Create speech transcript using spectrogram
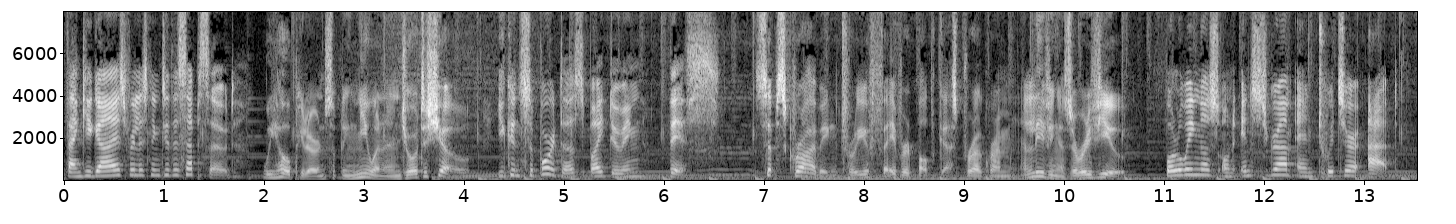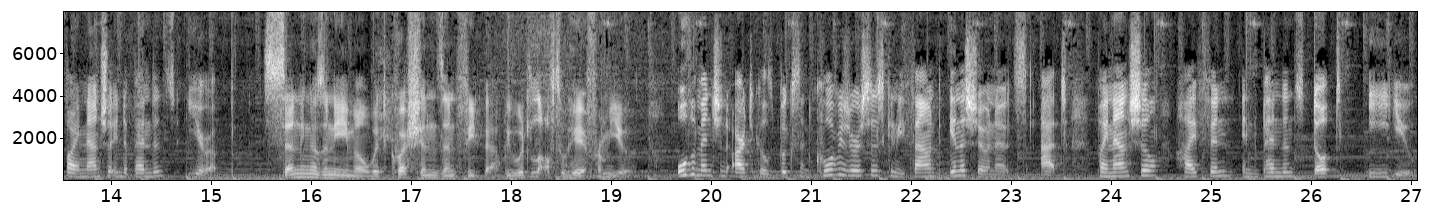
Thank you guys for listening to this episode. We hope you learned something new and enjoyed the show. You can support us by doing this. Subscribing through your favorite podcast program and leaving us a review. Following us on Instagram and Twitter at Financial Independence Europe. Sending us an email with questions and feedback. We would love to hear from you. All the mentioned articles, books, and cool resources can be found in the show notes at financial-independence.eu.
